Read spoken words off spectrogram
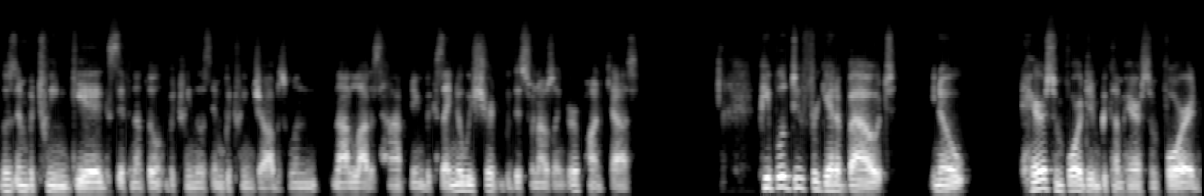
those in between gigs if not the, between those in between jobs when not a lot is happening because i know we shared with this when i was on your podcast. People do forget about you know harrison ford didn't become harrison ford.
